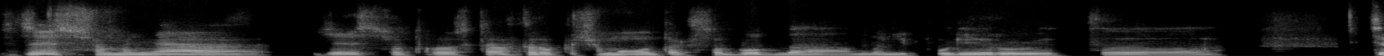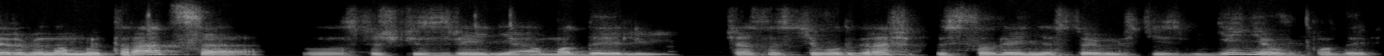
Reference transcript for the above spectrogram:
Здесь у меня есть вопрос к автору, почему он так свободно манипулирует э, термином итерация э, с точки зрения моделей в частности, вот график представления стоимости изменения в модели,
